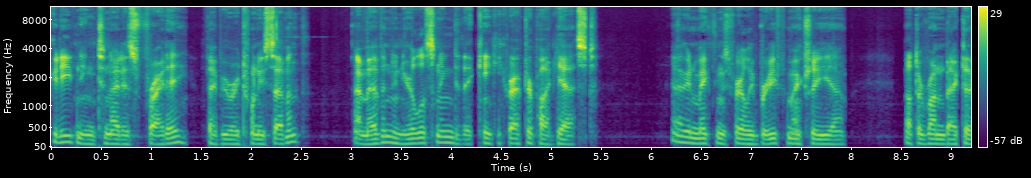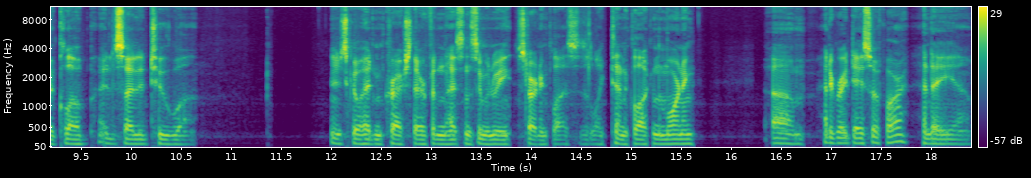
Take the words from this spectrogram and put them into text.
Good evening. Tonight is Friday, February 27th. I'm Evan, and you're listening to the Kinky Crafter Podcast. I'm going to make things fairly brief. I'm actually uh, about to run back to the club. I decided to uh, just go ahead and crash there for the night since I'm going to be starting classes at like 10 o'clock in the morning. Um, had a great day so far. Had a uh,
